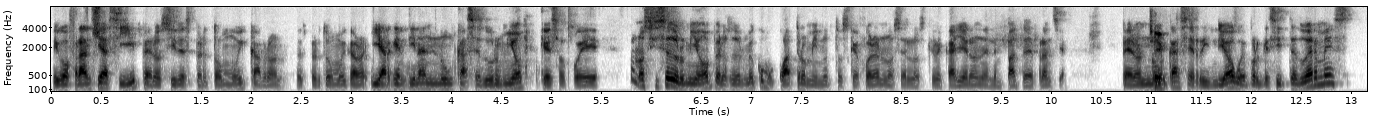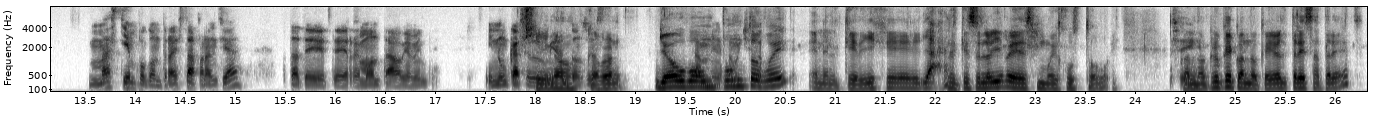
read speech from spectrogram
Digo, Francia sí, pero sí despertó muy cabrón, despertó muy cabrón. Y Argentina nunca se durmió, que eso fue, bueno, sí se durmió, pero se durmió como cuatro minutos, que fueron los en los que le cayeron el empate de Francia. Pero Sí. nunca se rindió, güey, porque si te duermes más tiempo contra esta Francia, te, te remonta, obviamente. Y nunca se sí, durmió, no, entonces cabrón. Yo hubo un también punto, güey, en el que dije, ya, el que se lo lleve es muy justo, güey. Sí, Cuando creo que cuando cayó el 3 a 3,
